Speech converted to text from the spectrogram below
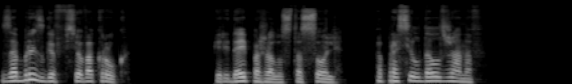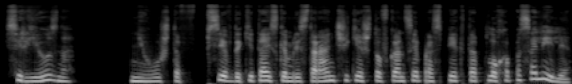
забрызгав все вокруг. «Передай, пожалуйста, соль», — попросил Должанов. «Серьезно? Неужто в псевдокитайском ресторанчике, что в конце проспекта, плохо посолили?»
